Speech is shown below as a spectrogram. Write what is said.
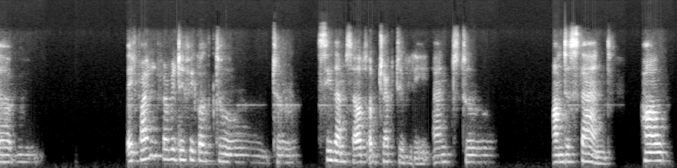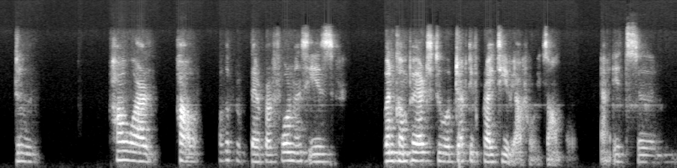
Um, they find it very difficult to to see themselves objectively and to understand how to how are how, how the, their performance is when compared to objective criteria, for example. Yeah, it's um,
